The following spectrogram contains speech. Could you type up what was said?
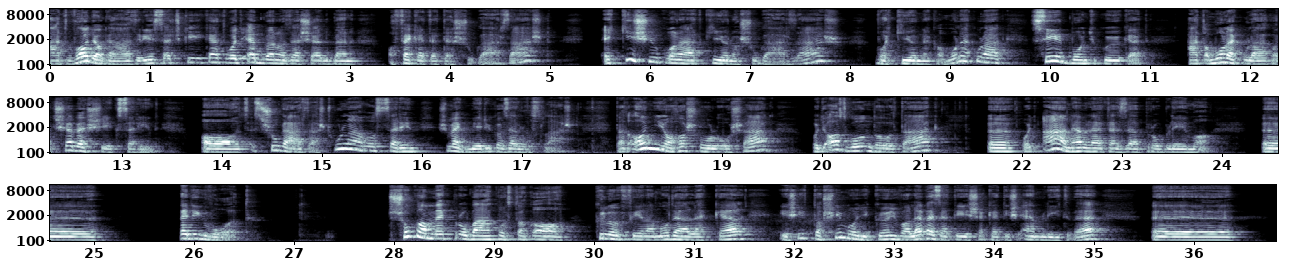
Hát vagy a gázrészecskéket, vagy ebben az esetben a feketetes sugárzást, egy kis lyukon át kijön a sugárzás, vagy kijönnek a molekulák, szétbontjuk őket, hát a molekulákat sebesség szerint, a sugárzást hullámos szerint, és megmérjük az eloszlást. Tehát annyi a hasonlóság, hogy azt gondolták, hogy á, nem lehet ezzel probléma, pedig volt. Sokan megpróbálkoztak a különféle modellekkel, és itt a Simonyi könyv a levezetéseket is említve ö,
